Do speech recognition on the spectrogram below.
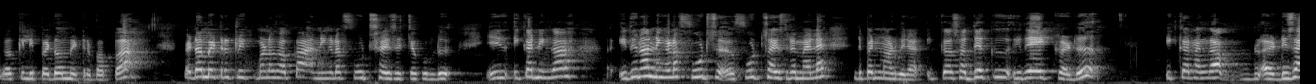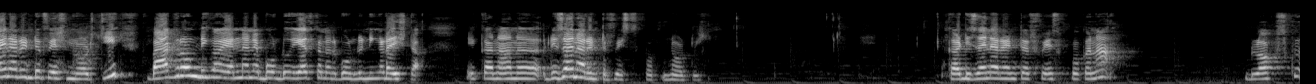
ಇವಾಗ ಇಲ್ಲಿ ಪೆಡೋಮೀಟ್ರ್ ಪಪ್ಪ ಪೆಡೋಮೀಟ್ರ್ ಕ್ಲಿಕ್ ಮಾಡೋ ಪಪ್ಪ ನಿಂಗಡ ಫುಡ್ ಸೈಜ್ ಹೆಚ್ಚಕೊಂಡು. ಈಗ ನಿಂಗ ಇದನ್ನ ನಿಂಗಡ ಫುಡ್ ಫುಡ್ ಸೈಜ್ರ ಮೇಲೆ ಡಿಪೆಂಡ್ ಮಾಡ್ಬೀರ ಈಗ ಸದ್ಯಕ್ಕೆ ಇದೇ ಕಡು ಈಗ ನಂಗೆ ಡಿಸೈನರ್ ಇಂಟರ್ಫೇಸ್ ನೋಡ್ತಿ ಬ್ಯಾಕ್ಗ್ರೌಂಡ್ ನಿಂಗ ಎಣ್ಣೆನೆ ಬೋಂಡು, ಏತ್ ಕಲರ್ ಬೋಂಡು ನಿಂಗಡ ಇಷ್ಟ. ಈಗ ನಾನು ಡಿಸೈನರ್ ಇಂಟರ್ಫೇಸ್ ನೋಡ್ರಿ. ಈಗ ಡಿಸೈನರ್ ಇಂಟರ್ಫೇಸ್ ಹೋಗೋಣ. ಬ್ಲಾಕ್ಸ್ಗೆ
